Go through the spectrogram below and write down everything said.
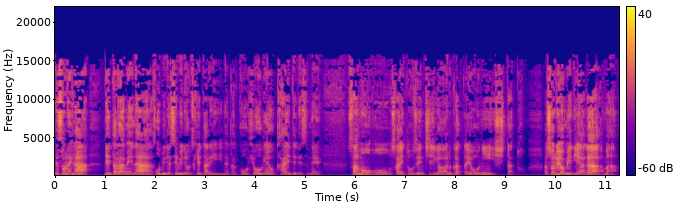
で、それが、でたらめな帯で背びれをつけたり、なんかこう表現を変えてですね、さも斎藤前知事が悪かったようにしたと。それをメディアが、ま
